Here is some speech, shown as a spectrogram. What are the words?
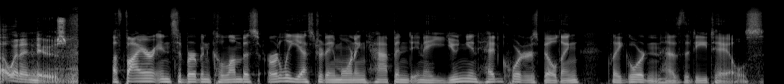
ONN News. A fire in suburban Columbus early yesterday morning happened in a union headquarters building. Clay Gordon has the details.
